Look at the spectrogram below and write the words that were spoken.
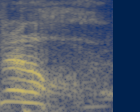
Bill!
